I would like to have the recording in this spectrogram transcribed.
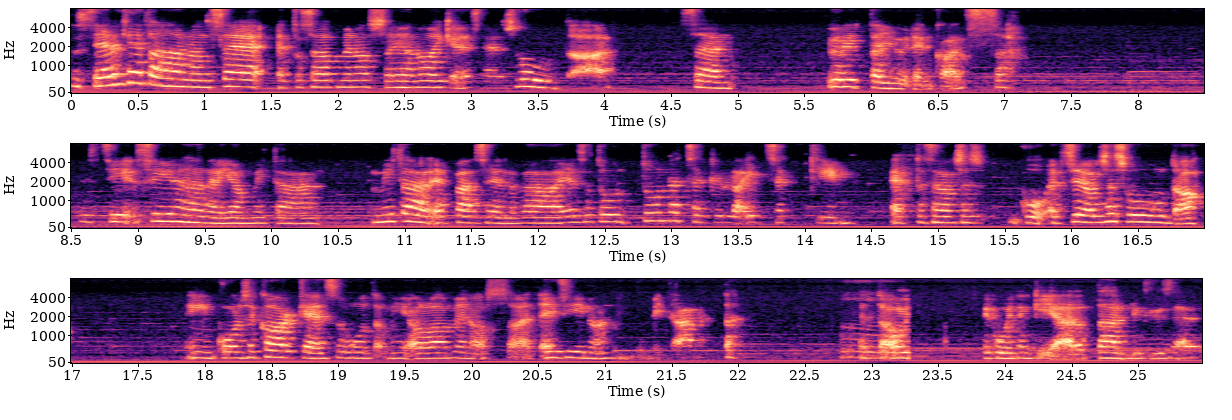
No selkeätähän on se, että sä oot menossa ihan oikeaan suuntaan sen yrittäjyyden kanssa. Si- siinähän ei ole mitään, mitään epäselvää ja sä tunnet sen kyllä itsekin, että se on se, että se, on se suunta, niin kuin se karkea suunta, mihin ollaan menossa. Et ei siinä ole niin mitään, että, mm. että oli kuitenkin jäädä tähän nykyiseen,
